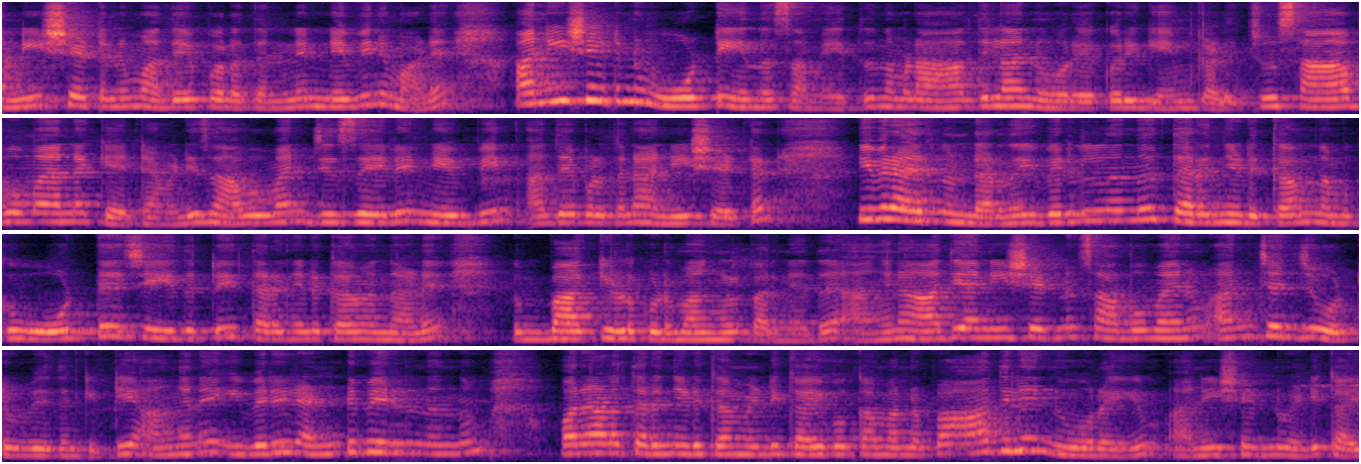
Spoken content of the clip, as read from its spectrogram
അനീഷ് ഏട്ടനും അതേപോലെ തന്നെ നെവിനുമാണ്. അനീഷ് ഏട്ടന് വോട്ട് ചെയ്യുന്ന സമയത്ത് നമ്മുടെ ആദില നൂറയൊക്കെ ഒരു ഗെയിം കളിച്ചു. സാബുമാനെ കയറ്റാൻ വേണ്ടി സാബുമാൻ ജിസേൽ നെവിൻ അതേപോലെ തന്നെ അനീഷ് ഏട്ടൻ ഇവരായിരുന്നു ഉണ്ടായിരുന്നത്. ഇവരിൽ നിന്ന് തിരഞ്ഞെടുക്കാം നമുക്ക് വോട്ട് ചെയ്തിട്ട് തിരഞ്ഞെടുക്കാമെന്നാണ് ബാക്കിയുള്ള കുടുംബാംഗങ്ങൾ പറഞ്ഞത്. അങ്ങനെ ആദ്യം അനീഷേട്ടനും സാബുമാനും അഞ്ചഞ്ച് വോട്ട് വീതം കിട്ടി. അങ്ങനെ ഇവർ രണ്ടുപേരിൽ നിന്നും ഒരാളെ തിരഞ്ഞെടുക്കാൻ വേണ്ടി കൈപൊക്കാൻ പറഞ്ഞപ്പോൾ ആദിലെ നൂറയും അനീഷേട്ടന് വേണ്ടി കൈ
